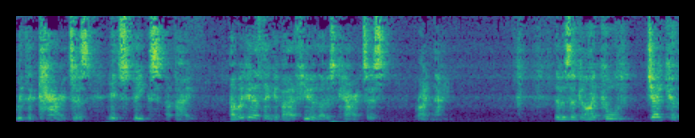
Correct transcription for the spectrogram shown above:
with the characters it speaks about. And we're going to think about a few of those characters right now. There was a guy called Jacob.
